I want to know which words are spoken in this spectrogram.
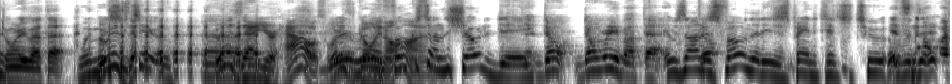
Don't worry about that. We Who miss is you. Who is at your house? What is we're going really focused on? on the show today. Don't don't worry about that. It was on Don't- his phone that he's paying attention to. It's not there. my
